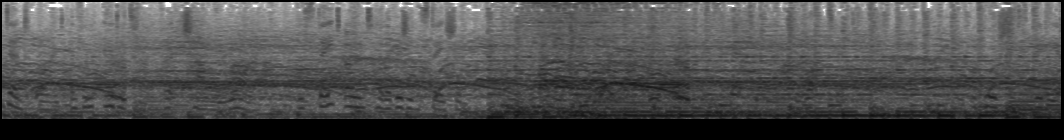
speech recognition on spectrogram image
identified as an editor at Channel 1, the state-owned television station. Before she's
